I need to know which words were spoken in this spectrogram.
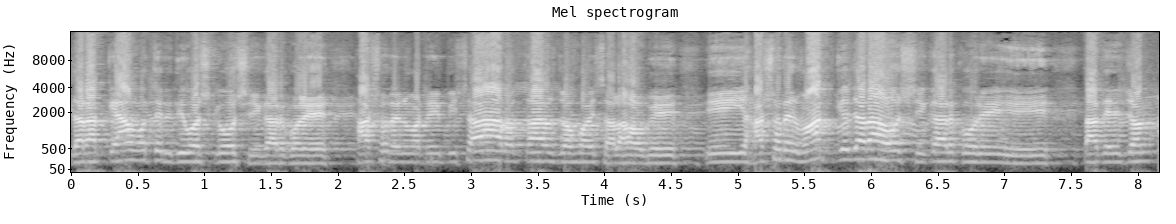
যারা কেয়ামতের দিবসকে অস্বীকার করে, হাসরের মাঠে বিশাল কার্য ফয়সালা হবে। এই হাসরের মাঠকে যারা অস্বীকার করে, তাদের জন্য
